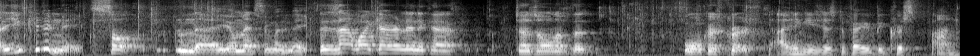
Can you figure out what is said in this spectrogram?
are you kidding me? Salt? No, you're messing with me. Is that why Gary Lineker does all of the Walker's Crisp? I think he's just a very big crisp fan.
